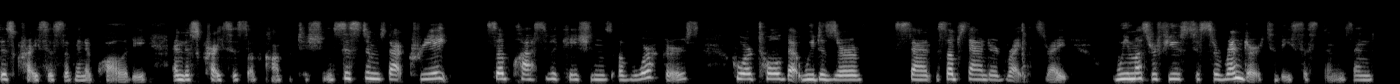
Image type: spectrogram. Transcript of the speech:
this crisis of inequality and this crisis of competition, systems that create subclassifications of workers who are told that we deserve substandard rights, right? we must refuse to surrender to these systems. And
